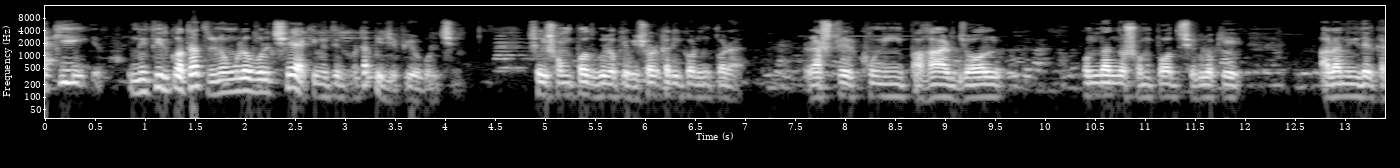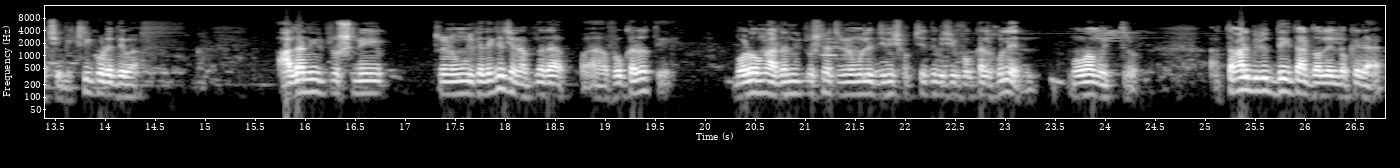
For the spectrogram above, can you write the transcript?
একই নীতির কথা তৃণমূলও বলছে, একই নীতির কথা বিজেপিও বলছে। সেই সম্পদগুলোকে বেসরকারীকরণ করা, রাষ্ট্রের খনি, পাহাড়, জল, অন্যান্য সম্পদ, সেগুলোকে আদানিদের কাছে বিক্রি করে দেওয়া। আদানির প্রশ্নে তৃণমূলকে দেখেছেন আপনারা আহ, ভোকালতে? বরং আদানির প্রশ্নে তৃণমূলের যিনি সবচেয়ে বেশি ফোকাল হলেন মোমা মৈত্র তার বিরুদ্ধেই তার দলের লোকেরা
